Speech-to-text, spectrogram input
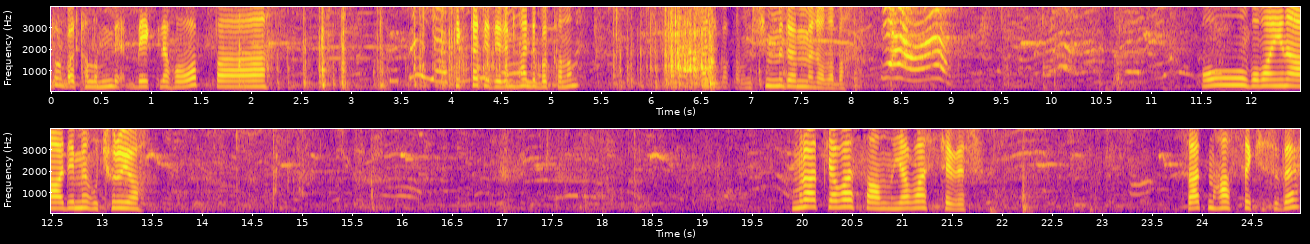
Dur bakalım be- bekle hoppa. Dikkat edelim. Hadi bakalım. Hadi bakalım. Şimdi dönme dolaba. Oo baban yine Adem'i uçuruyor. Murat yavaş sal, yavaş çevir. Zaten hasta ikisi de.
